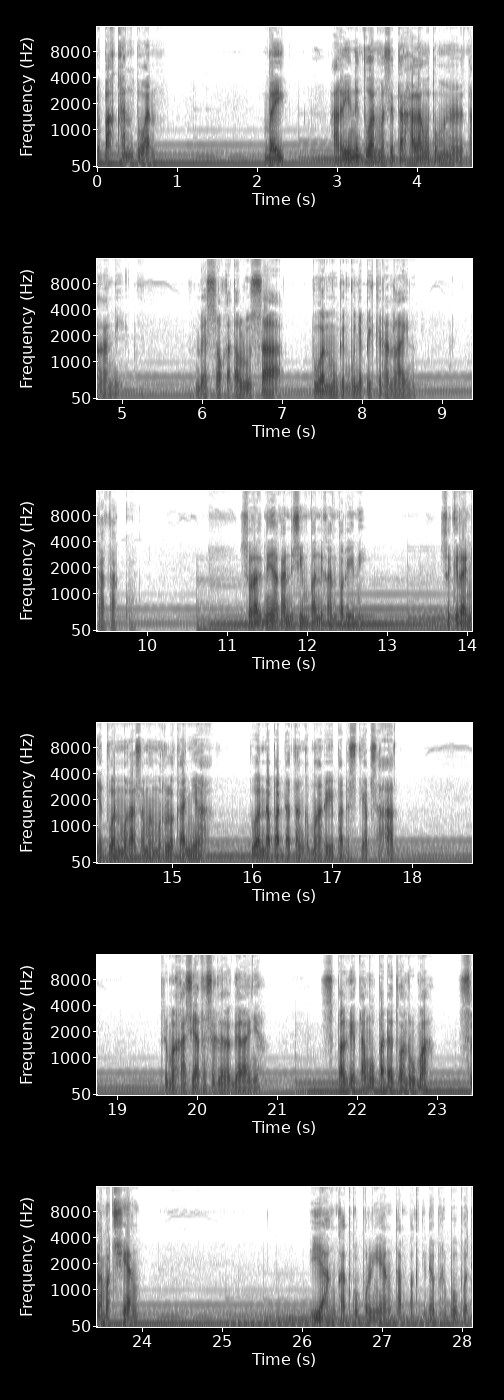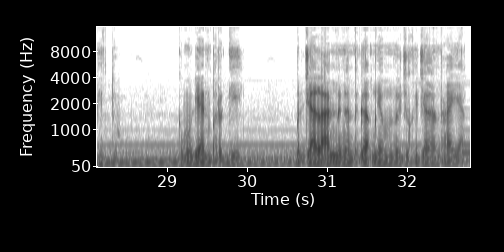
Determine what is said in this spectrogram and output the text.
Lupakan Tuan. Baik, hari ini Tuan masih terhalang untuk menandatangani. Besok atau lusa, Tuan mungkin punya pikiran lain, kataku. Surat ini akan disimpan di kantor ini. Sekiranya Tuan merasa memerlukannya, Tuan dapat datang kemari pada setiap saat. Terima kasih atas segala-galanya. Sebagai tamu pada tuan rumah, selamat siang. Ia angkat kopornya yang tampak tidak berbobot itu kemudian pergi, berjalan dengan tegapnya menuju ke jalan raya.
